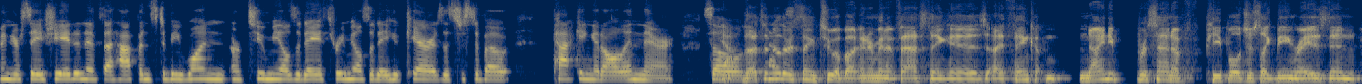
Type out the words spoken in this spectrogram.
and you're satiated. And if that happens to be one or two meals a day, three meals a day, who cares? It's just about packing it all in there. So yeah, that's, that's another thing too about intermittent fasting is I think 90% of people just like being raised in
